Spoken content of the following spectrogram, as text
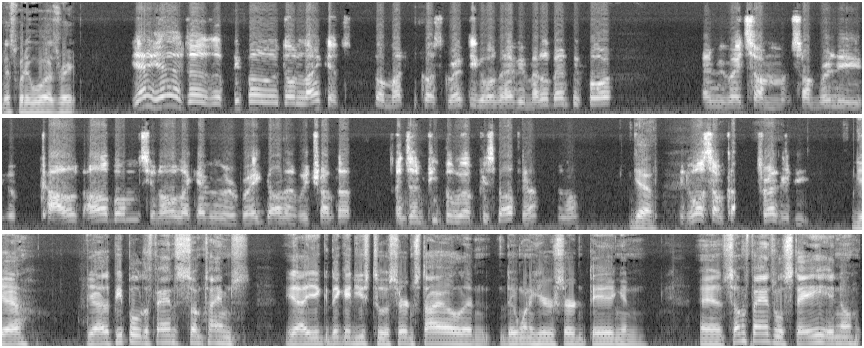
That's what it was, right? yeah yeah the, the people don't like it so much because Gravedigger was a heavy metal band before and we made some some really cult albums you know like Heavy Metal Breakdown and Witch Hunter and then people were pissed off yeah you know Yeah, it was some kind of tragedy yeah, yeah. The people, the fans, sometimes, yeah, you, they get used to a certain style and they want to hear a certain thing, and and some fans will stay. You know,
